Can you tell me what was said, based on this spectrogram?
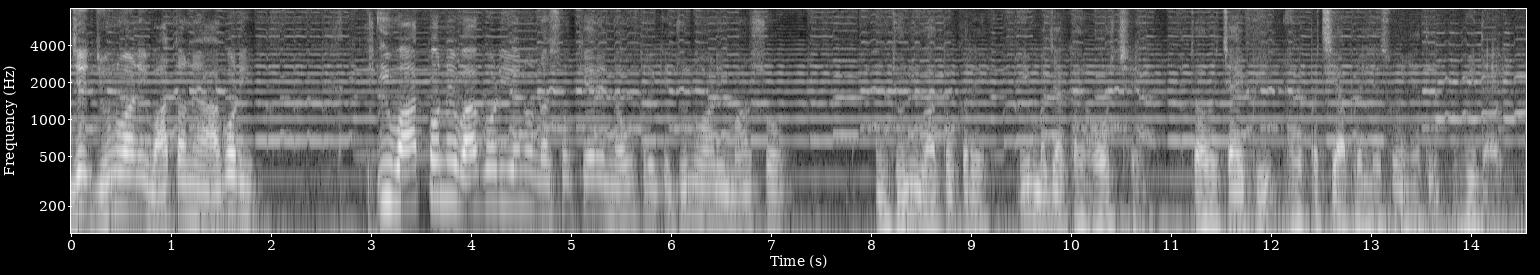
જે જૂનવાણી વાતોને આગોડી એ વાતોને વાગોડી એનો નશો ક્યારે ન ઉતરે કે જૂનવાણી માણસો જૂની વાતો કરે એ મજા કઈ હોશ છે. તો હવે ચાય પી અને પછી આપણે લેશું અહીંયાથી વિદાય.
